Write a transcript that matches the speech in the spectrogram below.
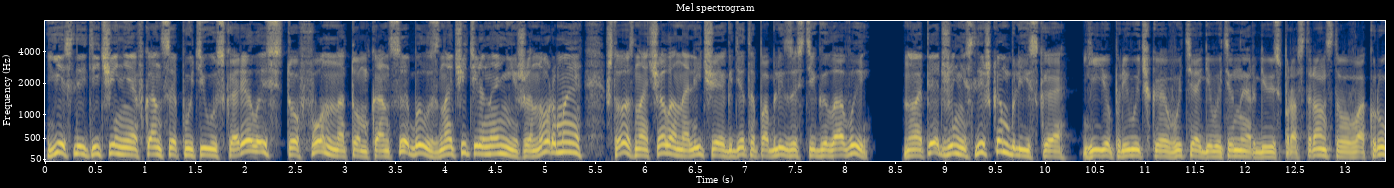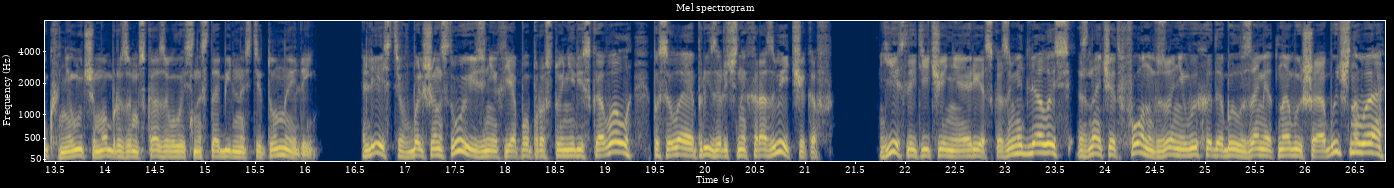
если течение в конце пути ускорялось, то фон на том конце был значительно ниже нормы, что означало наличие где-то поблизости головы. Но опять же не слишком близко. Ее привычка вытягивать энергию из пространства вокруг не лучшим образом сказывалась на стабильности туннелей. Лезть в большинство из них я попросту не рисковал, посылая призрачных разведчиков. Если течение резко замедлялось, значит фон в зоне выхода был заметно выше обычного,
